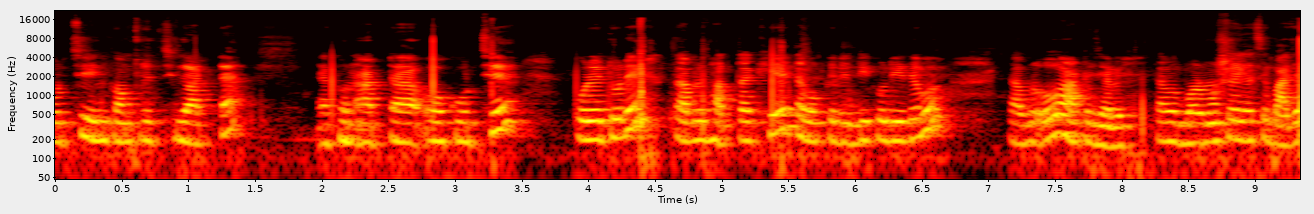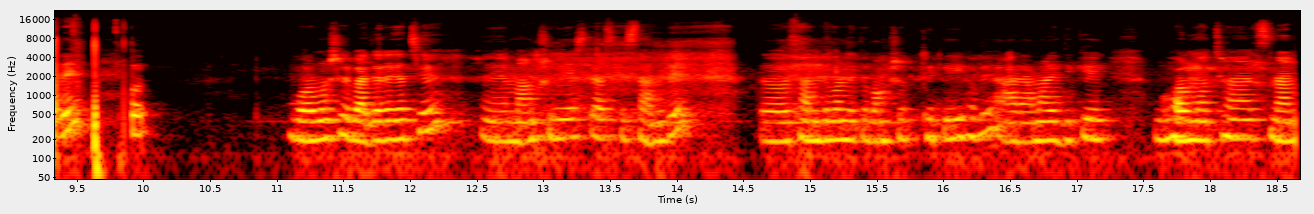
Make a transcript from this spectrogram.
করছে ইনকমপ্লিট ছিল আটটা। এখন আটটা ও করছে, করে টোরে। তারপরে ভাতটা খেয়ে তারপর ওকে রেডি করিয়ে দেবো। তারপর ও আটে যাবে। তারপর বড়মশাই গেছে বাজারে। বড়মশাই বাজারে গেছে মাংস নিয়ে আসতে আজকে সানডে তো সানডে মানে তো মাংস খেতেই হবে। আর আমার এদিকে ঘর মোছা, স্নান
